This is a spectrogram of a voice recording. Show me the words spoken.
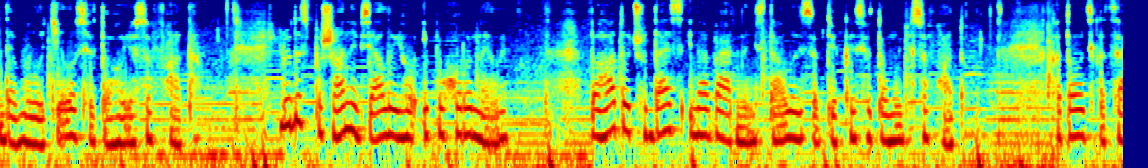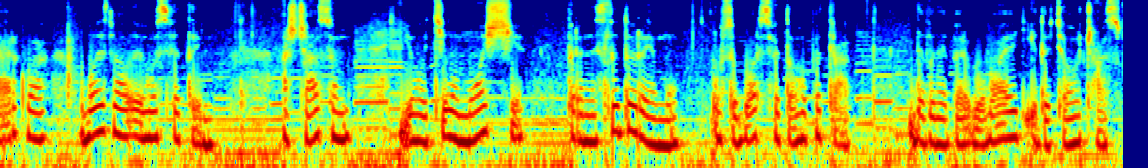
де було тіло святого Йосафата. Люди з пошани взяли його і похоронили. Багато чудес і навернень сталося завдяки святому Йосафату. Католицька церква визнала його святим, а з часом його тіло мощі перенесли до Риму у собор святого Петра, де вони перебувають і до цього часу.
